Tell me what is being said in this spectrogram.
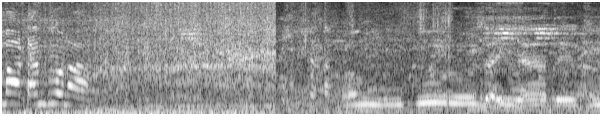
মামা টান দিও না। রংপুর যাইয়া দেখি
